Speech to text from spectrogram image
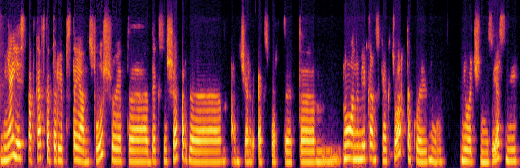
у меня есть подкаст, который я постоянно слушаю, это Декса Шепард, Armchair Expert. Это, ну, он американский актер такой, ну, не очень известный.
